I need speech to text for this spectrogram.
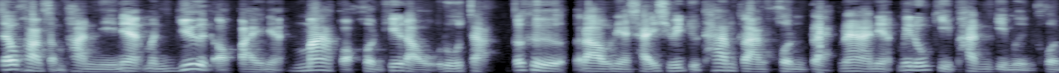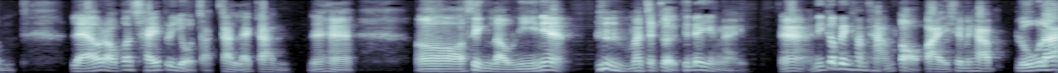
เจ้าความสัมพันธ์นี้เนี่ยมันยืดออกไปเนี่ยมากกว่าคนที่เรารู้จัก ก็คือเราเนี่ยใช้ชีวิตอยู่ท่ามกลางคนแปลกหน้าเนี่ยไม่รู้กี่พันกี่หมื่นคน แล้วเราก็ใช้ประโยชน์จากกันและกันนะฮะสิ่งเหล่านี้เนี่ยมันจะเกิดขึ้นได้ยังไงอ่านี่ก็เป็นคำถามต่อไปใช่ไหมครับ รู้ละ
